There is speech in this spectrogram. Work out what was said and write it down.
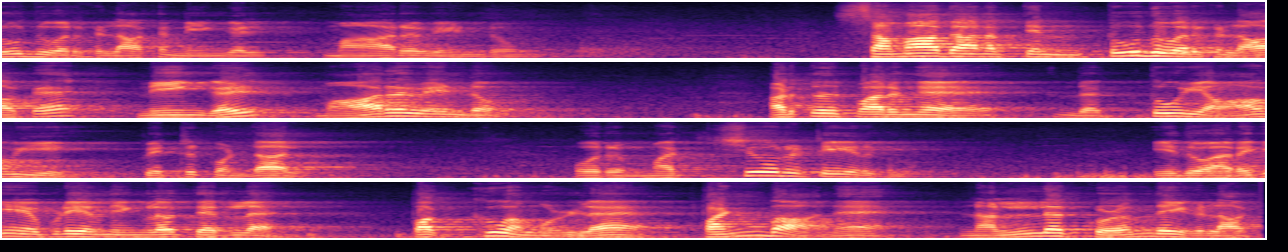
தூதுவர்களாக நீங்கள் மாற வேண்டும். சமாதானத்தின் தூதுவர்களாக நீங்கள் மாற வேண்டும். அடுத்தது பாருங்க இந்த தூய ஆவியை பெற்றுக்கொண்டால் ஒரு மச்சூரிட்டி இருக்கணும். இது வரைக்கும் எப்படி இருந்தீங்களோ தெரில பக்குவமுள்ள பண்பான நல்ல குழந்தைகளாக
